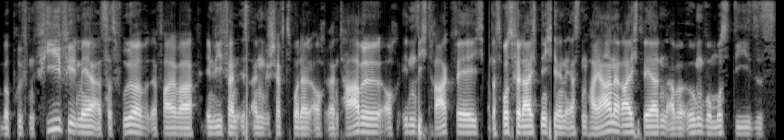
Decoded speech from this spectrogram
überprüfen viel, viel mehr, als das früher der Fall war. Inwiefern ist ein Geschäftsmodell auch rentabel, auch in sich tragfähig? Das muss vielleicht nicht in den ersten paar Jahren erreicht werden, aber irgendwo muss dieses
